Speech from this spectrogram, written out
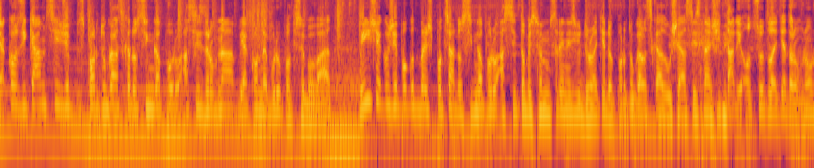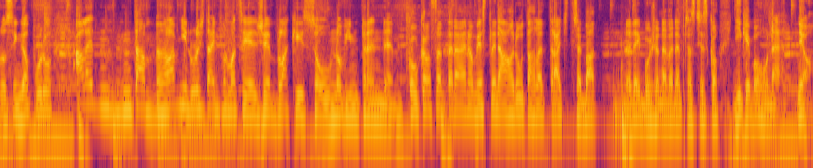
Jako říkám si, že z Portugalska do Singapuru asi zrovna jako nebudu potřebovat. Víš, jako že pokud budeš potřebovat do Singapuru, asi to bychom museli nejdřív doletět do Portugalska, to už je asi snaží tady odsud letět rovnou do Singapuru, ale mm, ta hlavní důležitá informace je, že vlaky jsou novým trendem. Koukal jsem teda jenom, jestli náhodou tahle trať třeba, nedej bože, nevede přes Česko, díky bohu ne. Jo.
